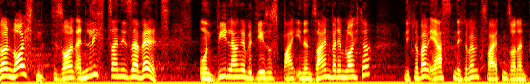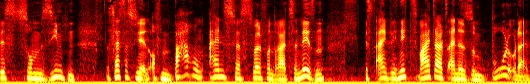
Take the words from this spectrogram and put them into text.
Sollen leuchten. Sie sollen ein Licht sein in dieser Welt. Und wie lange wird Jesus bei ihnen sein, bei dem Leuchter? Nicht nur beim ersten, nicht nur beim zweiten, sondern bis zum siebten. Das heißt, was wir in Offenbarung 1, Vers 12 und 13 lesen, ist eigentlich nichts weiter als eine Symbol oder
